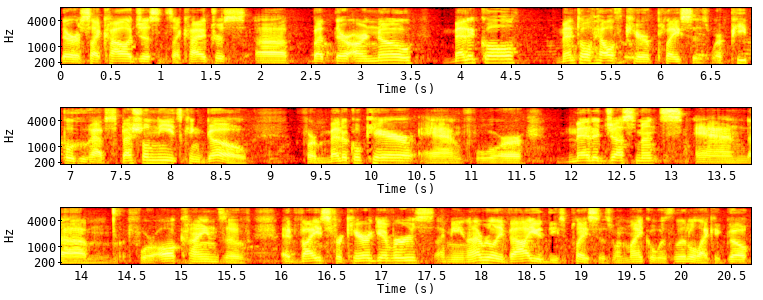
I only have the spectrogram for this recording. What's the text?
there are psychologists and psychiatrists, uh, but there are no medical mental health care places where people who have special needs can go for medical care and for med adjustments and um, for all kinds of advice for caregivers. I mean, I really valued these places when Michael was little. I could go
